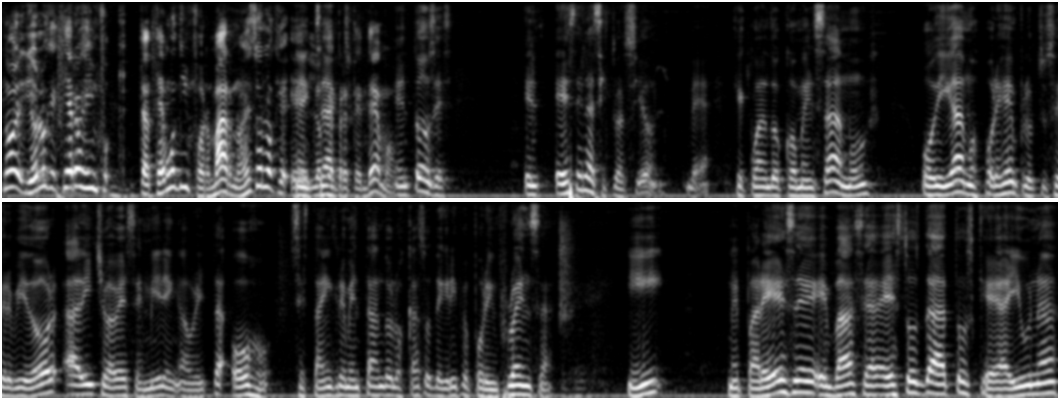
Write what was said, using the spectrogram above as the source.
No, yo lo que quiero es tratemos de informarnos, eso es lo que, eh, lo que pretendemos. Entonces, esa es la situación, vea, que cuando comenzamos, o digamos, por ejemplo, tu servidor ha dicho a veces, miren, ahorita, ojo, se están incrementando los casos de gripe por influenza. Y me parece, en base a estos datos, que hay una,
